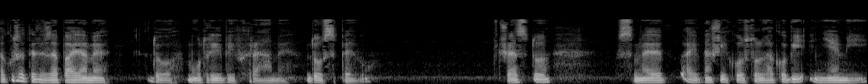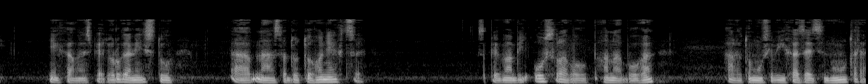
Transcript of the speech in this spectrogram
Ako sa teda zapájame do modlitby v chráme, do spevu? Často sme aj v našich kostoloch akoby nemí. Necháme spiať organistu a nám sa do toho nechce. Spev má byť oslavou Pána Boha, ale to musí vychádzať znútra.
